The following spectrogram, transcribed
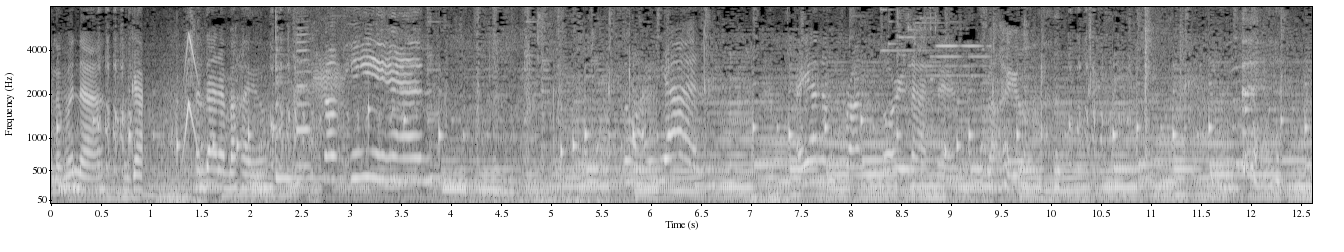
Alam mo na. Mag Handa na ba kayo? Come in! So ayan. Ayan ang front door natin. So ayun.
